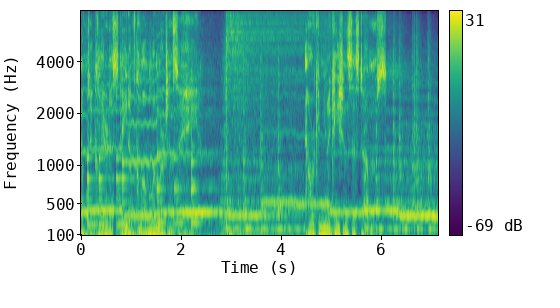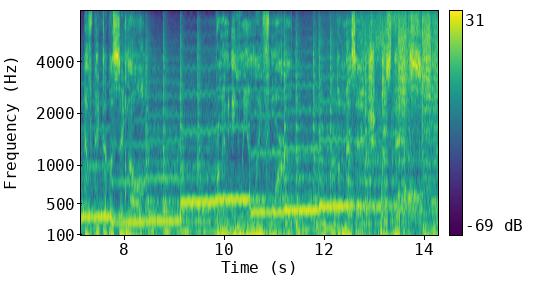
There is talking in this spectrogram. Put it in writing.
have declared a state of global emergency. Our communication systems have picked up a signal from an alien life form. The message was this.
